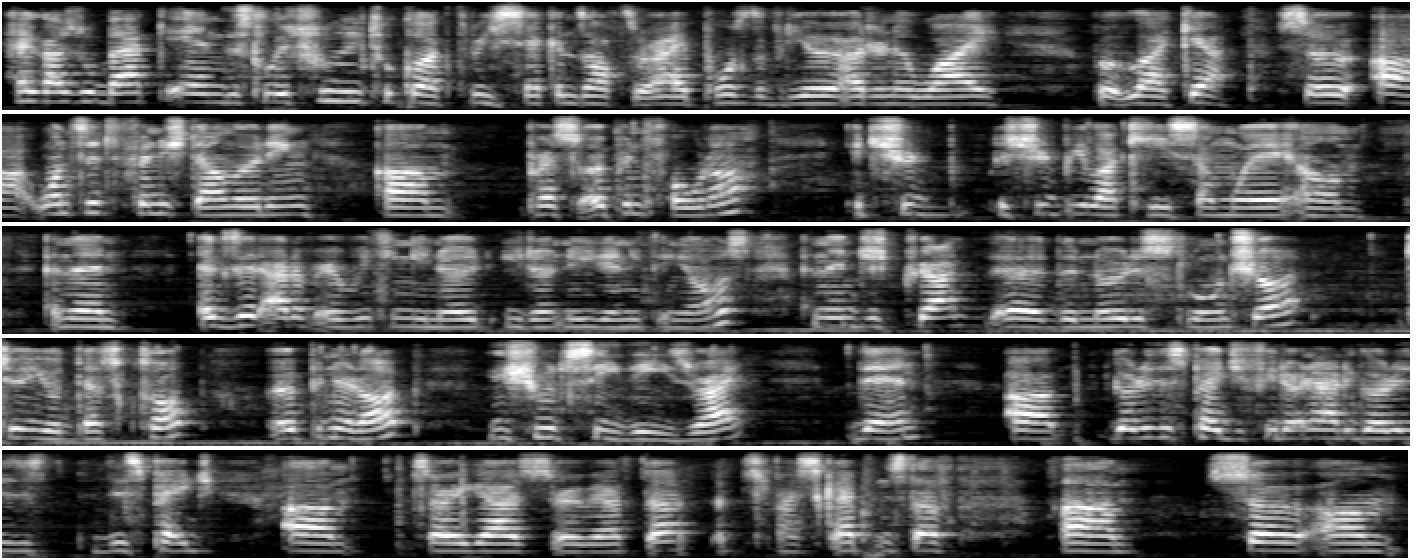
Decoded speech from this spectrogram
Hey guys we're back and this literally took like three seconds after I paused the video. I don't know why but like yeah. So uh, once it's finished downloading um, press open folder. It should it should be like here somewhere um, and then exit out of everything you know you don't need anything else. And then just drag the, the Nodus launcher to your desktop. Open it up. You should see these right? Then uh, go to this page. If you don't know how to go to this, this page um, sorry guys. Sorry about that. That's my Skype and stuff. Um, so um,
